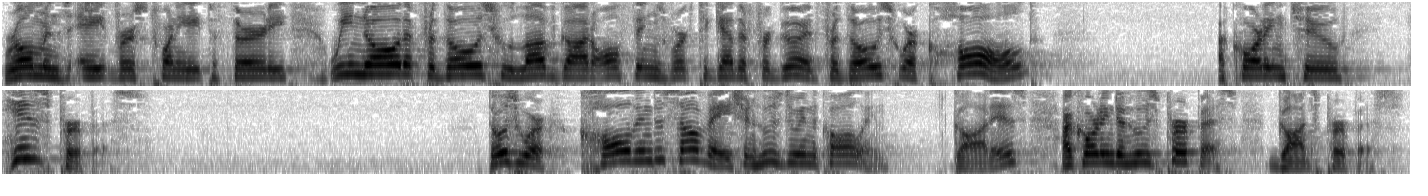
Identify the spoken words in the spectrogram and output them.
Romans 8 verse 28 to 30. We know that for those who love God, all things work together for good. For those who are called according to His purpose. Those who are called into salvation, who's doing the calling? God is. According to whose purpose? God's purpose.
